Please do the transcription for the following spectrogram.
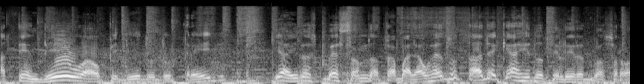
atendeu ao pedido do trade e aí nós começamos a trabalhar. O resultado é que a rede hoteleira do Mossoró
